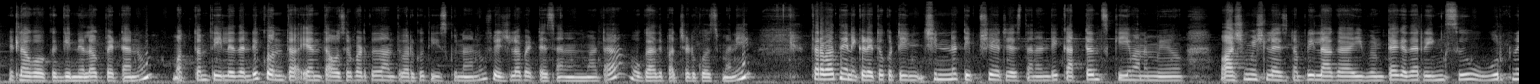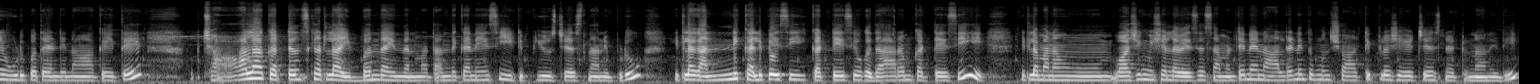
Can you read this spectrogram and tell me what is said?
ఇట్లా ఒక గిన్నెలోకి పెట్టాను. మొత్తం తీయలేదండి. కొంత ఎంత అవసరపడుతుందో అంతవరకు తీసుకున్నాను. ఫ్రిడ్జ్లో పెట్టేశాను అనమాట ఉగాది పచ్చడి కోసమని. తర్వాత నేను ఇక్కడైతే ఒక టి- చిన్న టిప్ షేర్ చేస్తానండి. కర్టన్స్కి మనం వాషింగ్ మిషన్లో వేసినప్పుడు ఇలాగా ఇవి ఉంటాయి కదా రింగ్స్ ఊరుకునే ఊడిపోతాయండి నాకైతే. చాలా కర్టన్స్కి అట్లా ఇబ్బంది అయిందనమాట అందుకనేసి ఈ టిప్ యూస్ చేస్తున్నాను ఇప్పుడు. ఇట్లాగ అన్నీ కలిపేసి కట్టేసి ఒక దారం కట్టేసి ఇట్లా మనం వాషింగ్ మిషన్లో వేసేసామంటే నేను ఆల్రెడీ ఇంతకుముందు షార్ట్ టిప్లో షేర్ చేసినట్టున్నాను. ఇది.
